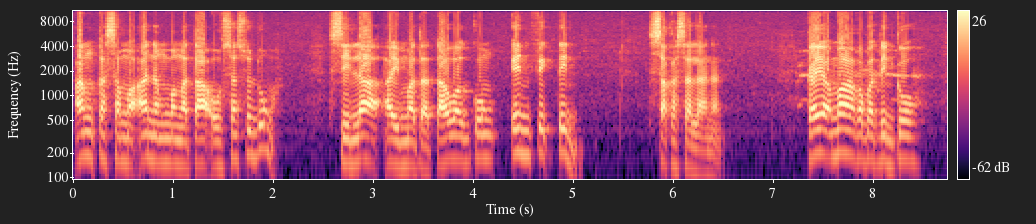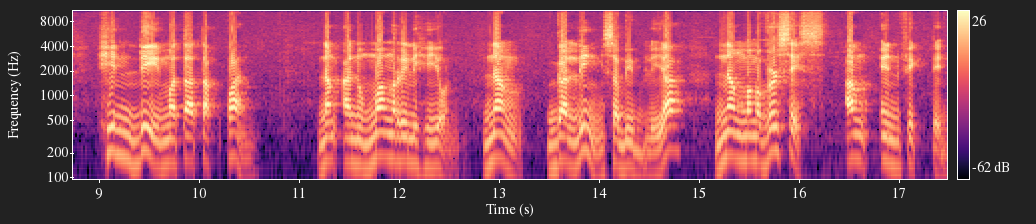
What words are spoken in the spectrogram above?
ang kasamaan ng mga tao sa Sodoma? Sila ay matatawag kong infected sa kasalanan. Kaya mga kapatid ko, hindi matatakpan ng anumang relihiyon ng galing sa Biblia ng mga verses ang infected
